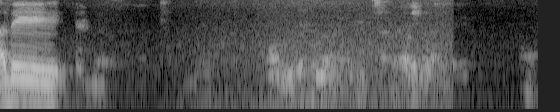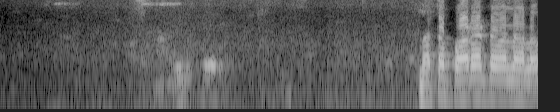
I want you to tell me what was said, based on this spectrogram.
అది మత పోరాటం అనాలో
